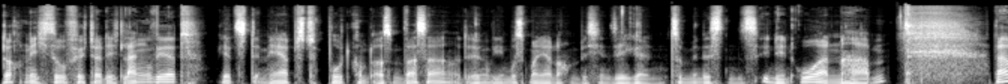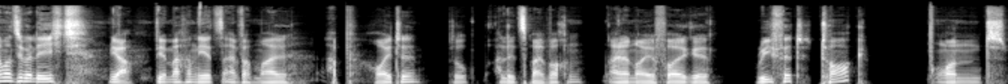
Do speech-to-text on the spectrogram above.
doch nicht so fürchterlich lang wird, jetzt im Herbst, Boot kommt aus dem Wasser und irgendwie muss man ja noch ein bisschen segeln, zumindestens in den Ohren haben. Da haben wir uns überlegt, ja, wir machen jetzt einfach mal ab heute, so alle zwei Wochen, eine neue Folge Refit Talk und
